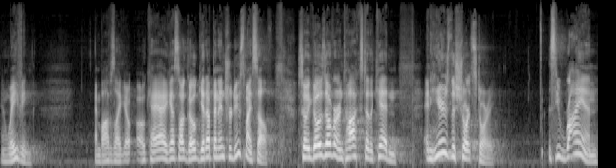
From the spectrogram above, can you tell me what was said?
and waving. And Bob's like, okay, I guess I'll go get up and introduce myself. So he goes over and talks to the kid, and, and here's the short story. See, Ryan,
